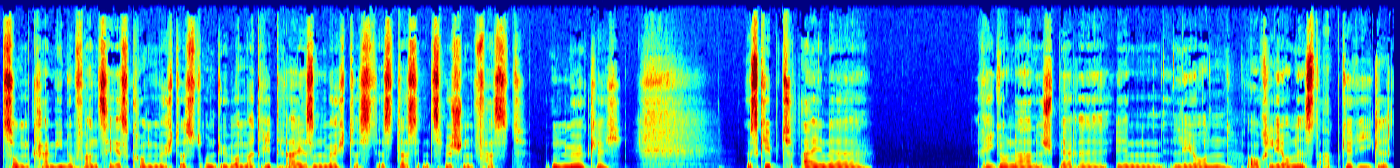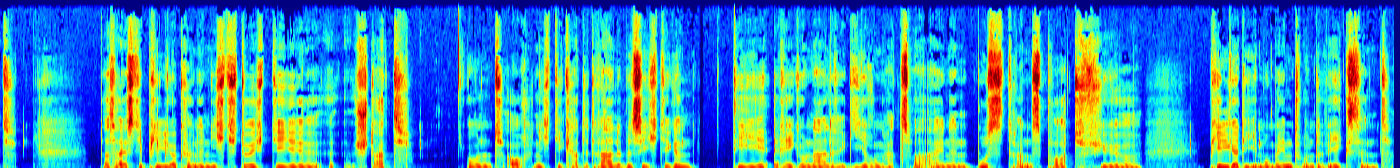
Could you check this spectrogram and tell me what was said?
zum Camino Frances kommen möchtest und über Madrid reisen möchtest, ist das inzwischen fast unmöglich. Es gibt eine regionale Sperre in Leon. Auch Leon ist abgeriegelt. Das heißt, die Pilger können nicht durch die Stadt und auch nicht die Kathedrale besichtigen. Die Regionalregierung hat zwar einen Bustransport für Pilger, die im Moment unterwegs sind,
